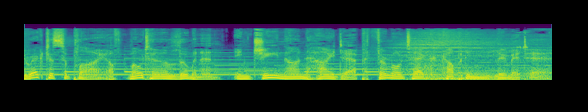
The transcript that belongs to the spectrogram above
direct supply of molten aluminum in Jinan Hydeb Thermaltech Company Limited.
